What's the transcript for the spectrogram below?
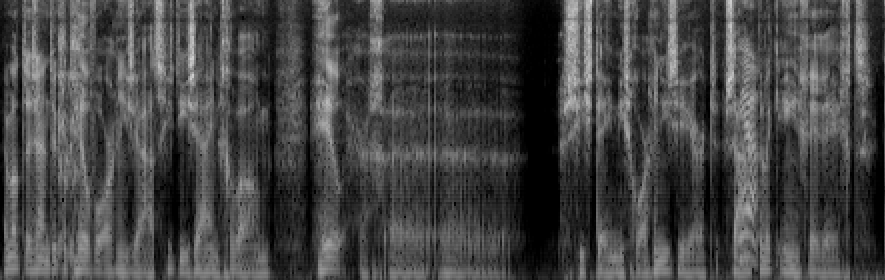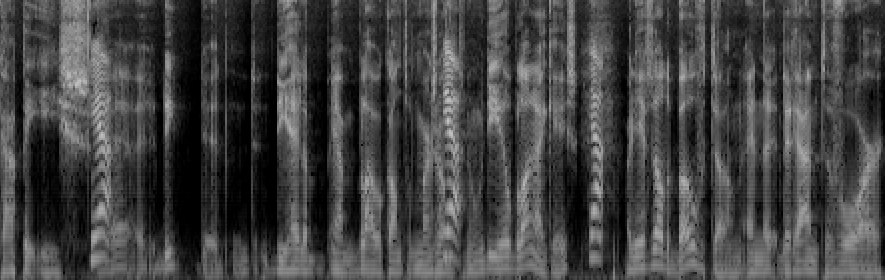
Want er zijn natuurlijk ook heel veel organisaties die zijn gewoon heel erg. Uh, uh, systemisch georganiseerd, zakelijk ingericht, KPI's. Ja. die, die hele ja, blauwe kant, om maar zo Ja. te noemen, die heel belangrijk is. Maar die heeft wel de boventoon en de, de ruimte voor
